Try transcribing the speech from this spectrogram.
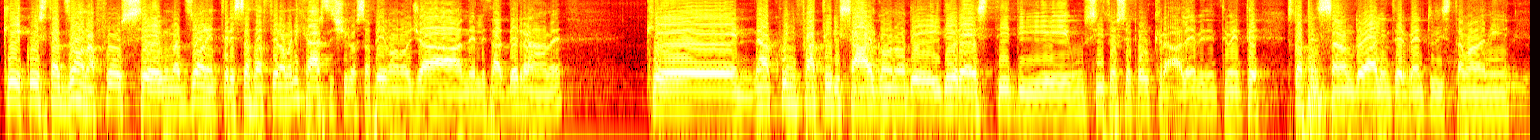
Che questa zona fosse una zona interessata a fenomeni carsici lo sapevano già nell'età del rame, che, a cui infatti risalgono dei, dei, resti di un sito sepolcrale, evidentemente sto pensando all'intervento di stamani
